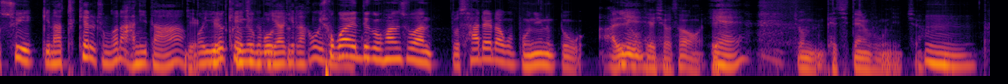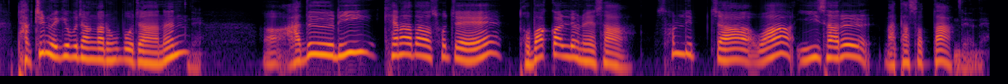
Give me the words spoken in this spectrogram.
수익이나 특혜를 준 건 아니다. 예, 뭐 이렇게 근데 지금 뭐 이야기를 하고 있는 초과이득을 환수한 또 사례라고 본인은 또 알리고 예. 계셔서 예. 예, 좀 배치되는 부분이 있죠. 음. 박진 외교부 장관 후보자는 네. 어, 아들이 캐나다 소재의 도박 관련 회사 설립자와 이사를 맡았었다. 네네.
